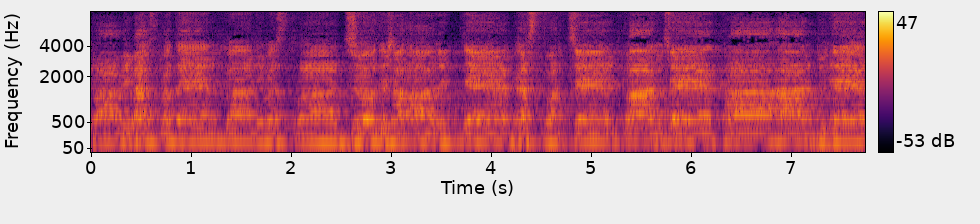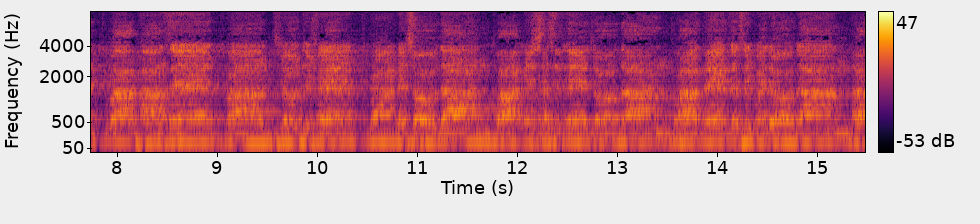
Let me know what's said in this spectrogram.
त्वा विभस्पते दिवस्त्वा ज्योतिष आदित्येभ्यस्त्वर्चे त्वा रुचे त्वाद्युजे त्वा भासे त्वा ज्योतिषे त्वा यशोदान् त्वा यशसि त्वा तेजसि पयोदान् त्वा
